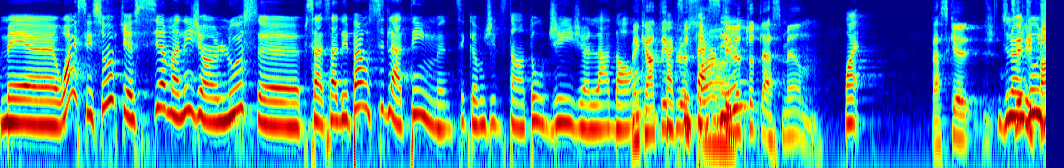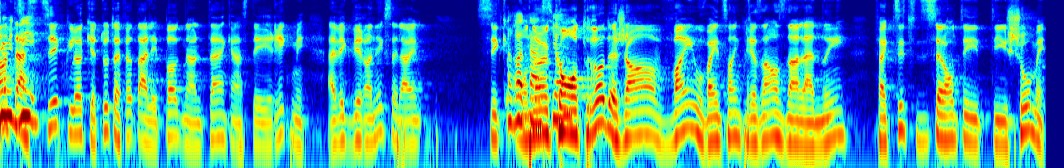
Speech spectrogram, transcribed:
Mais euh, ouais, c'est sûr que si à un moment donné, j'ai un lousse, euh, pis ça, ça dépend aussi de la team. Tu sais, comme j'ai dit tantôt, Jay, je l'adore. Mais quand t'es plus facile. t'es là toute la semaine. Parce que, tu sais, les fantastiques là, que tout a fait à l'époque, dans le temps, quand c'était Eric, mais avec Véronique, c'est la même. C'est qu'on a un contrat de genre 20 ou 25 présences dans l'année. Fait que tu sais, tu dis selon tes, tes shows, mais.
